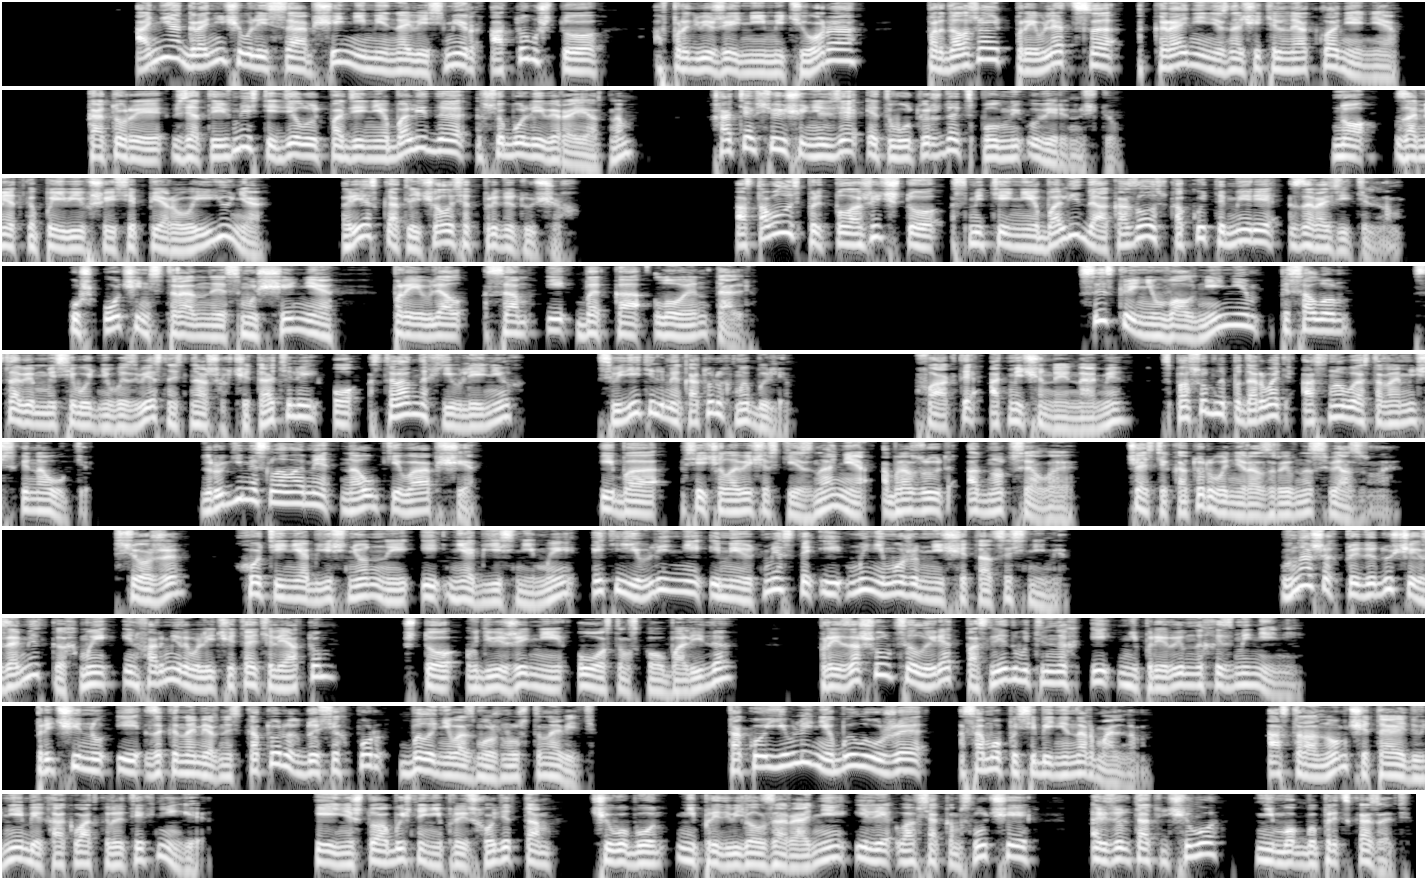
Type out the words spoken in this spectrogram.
Они ограничивались сообщениями на весь мир о том, что в продвижении метеора продолжают проявляться крайне незначительные отклонения, которые, взятые вместе, делают падение болида все более вероятным, хотя все еще нельзя этого утверждать с полной уверенностью. Но заметка, появившаяся 1 июня, резко отличалась от предыдущих. Оставалось предположить, что смятение болида оказалось в какой-то мере заразительным. Уж очень странное смущение проявлял сам и Б.К. Лоенталь. С искренним волнением, писал он, ставим мы сегодня в известность наших читателей о странных явлениях, свидетелями которых мы были. Факты, отмеченные нами, способны подорвать основы астрономической науки. Другими словами, науки вообще. Ибо все человеческие знания образуют одно целое, части которого неразрывно связаны. Все же, хоть и необъясненные и необъяснимые, эти явления имеют место, и мы не можем не считаться с ними. В наших предыдущих заметках мы информировали читателей о том, что в движении Остонского болида произошел целый ряд последовательных и непрерывных изменений, причину и закономерность которых до сих пор было невозможно установить. Такое явление было уже само по себе ненормальным. Астроном читает в небе, как в открытой книге, и ничто обычно не происходит там, чего бы он не предвидел заранее или, во всяком случае, результаты чего не мог бы предсказать.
